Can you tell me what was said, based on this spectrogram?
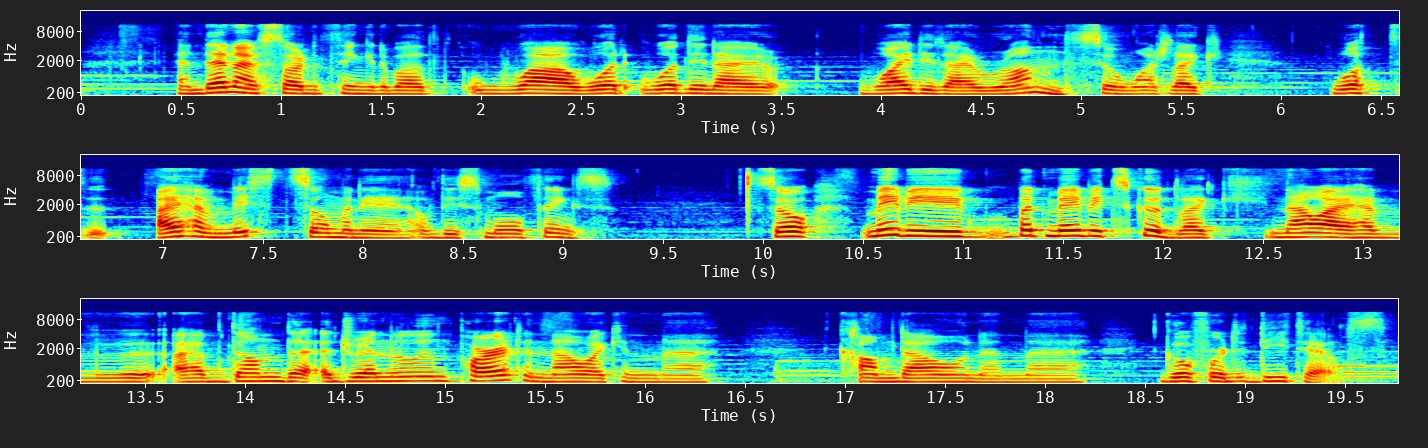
and then I've started thinking about wow what what did I why did I run so much? Like what I have missed so many of these small things so maybe but maybe it's good. Like now I have uh, I have done the adrenaline part and now I can uh, calm down and uh, go for the details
